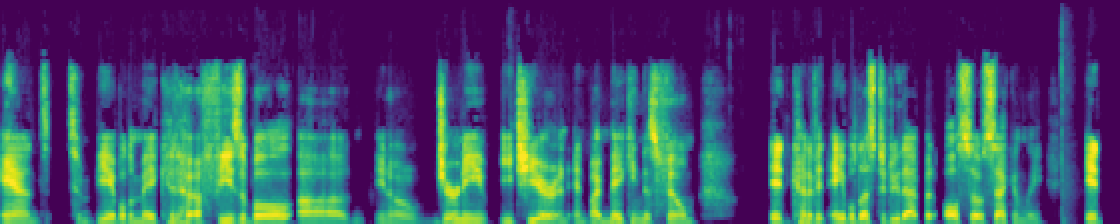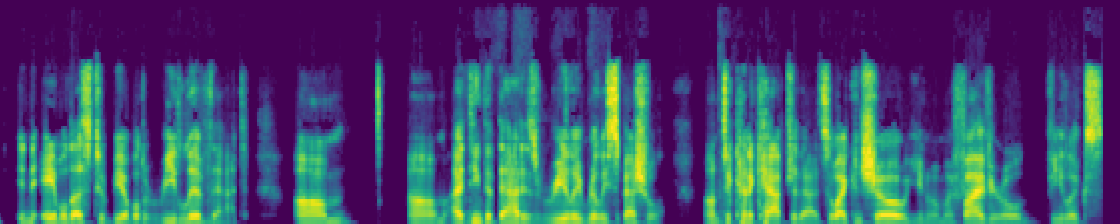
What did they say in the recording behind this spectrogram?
and to be able to make it a feasible uh, you know journey each year and, and by making this film it kind of enabled us to do that but also secondly it enabled us to be able to relive that um, um, i think that that is really really special um, to kind of capture that so i can show you know my five year old felix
